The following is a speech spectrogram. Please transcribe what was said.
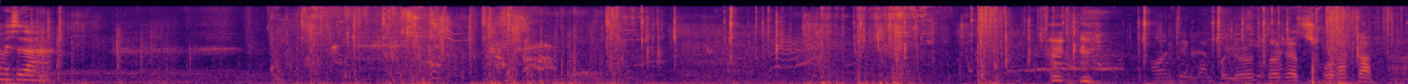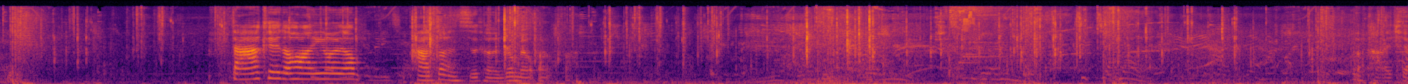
没事的哈。哎呦，这家抽他干嘛？打 K 的话，因为要爬钻石，可能就没有办法。要爬一下。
